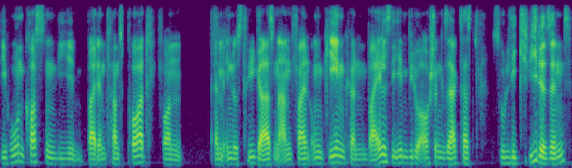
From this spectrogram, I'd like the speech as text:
die hohen Kosten, die bei dem Transport von ähm, Industriegasen anfallen, umgehen können, weil sie eben, wie du auch schon gesagt hast, so liquide sind.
